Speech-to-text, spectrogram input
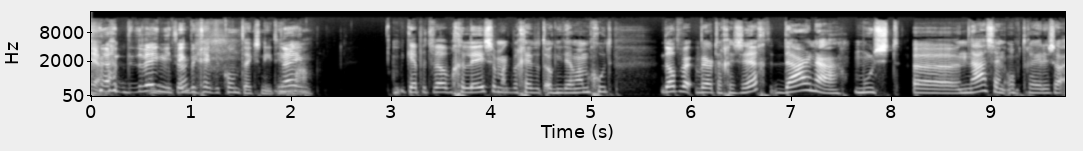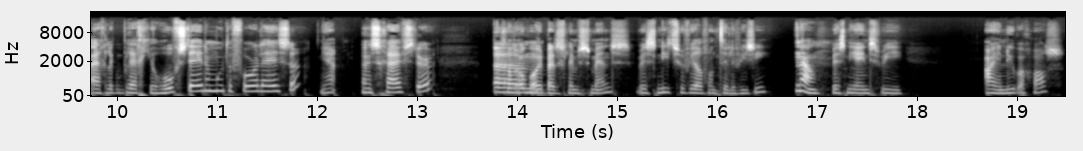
Ja. dat weet ik niet hoor. Ik begreep de context niet Nee. helemaal. Ik heb het wel gelezen, maar ik begreep het ook niet helemaal. Maar goed, dat wer- werd er gezegd. Daarna moest, eh, na zijn optreden, zou eigenlijk Brechtje Hofstede moeten voorlezen. Ja. Een schrijfster. Zat ook Ehm, ooit bij de slimste mens. Wist niet zoveel van televisie. Nou, Wist niet eens wie Arjen Lubach was.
